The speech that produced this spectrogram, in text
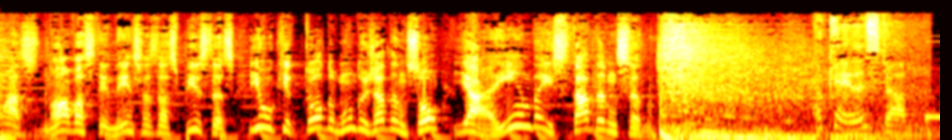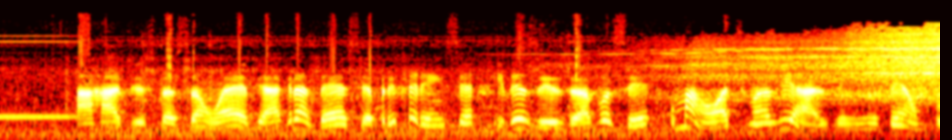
Com as novas tendências das pistas e o que todo mundo já dançou e ainda está dançando. Ok, let's stop. A Rádio Estação Web agradece a preferência e deseja a você uma ótima viagem no tempo.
